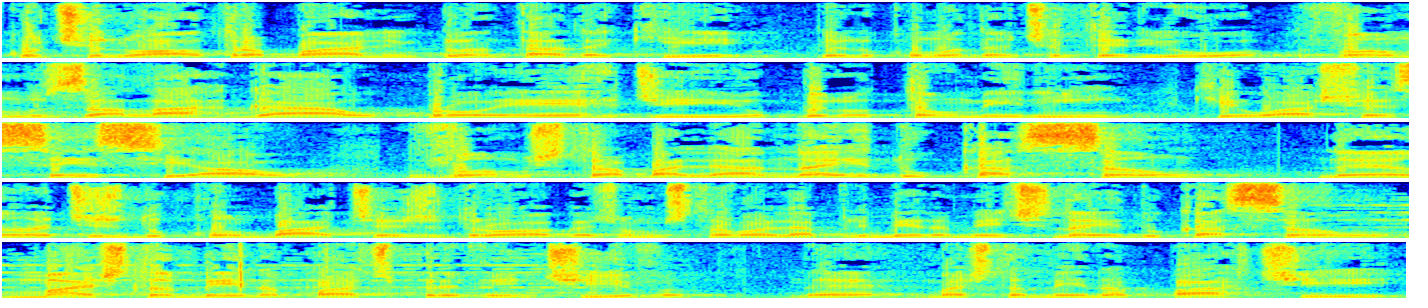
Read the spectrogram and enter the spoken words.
continuar o trabalho implantado aqui pelo comandante anterior. Vamos alargar o PROERD e o Pelotão Mirim, que eu acho essencial essencial. Vamos trabalhar na educação, né? Antes do combate às drogas, vamos trabalhar primeiramente na educação, mas também na parte preventiva, né? Mas também na parte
